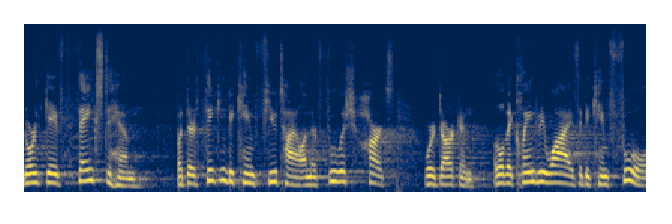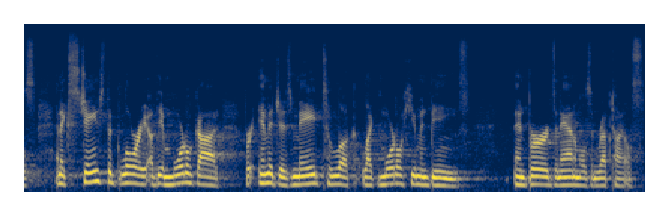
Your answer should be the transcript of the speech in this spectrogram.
nor gave thanks to him, but their thinking became futile and their foolish hearts were darkened. Although they claimed to be wise, they became fools and exchanged the glory of the immortal God for images made to look like mortal human beings and birds and animals and reptiles.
